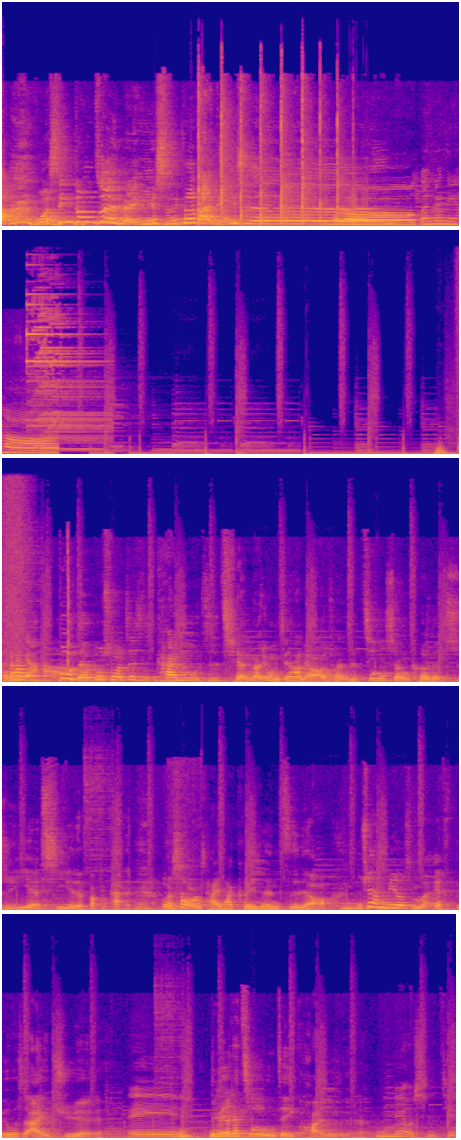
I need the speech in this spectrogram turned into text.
我心中最美医师柯凯婷医师。Hello，关哥你好。大家好，不得不说，这集开录之前呢，因为我们今天要聊的算是精神科的职业系列的访谈。嗯、我就上网查一下柯医生的资料，嗯、你居然没有什么 FB 或是 IG 哎、欸，欸、你没有在经营这一块，对不对？没有时间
